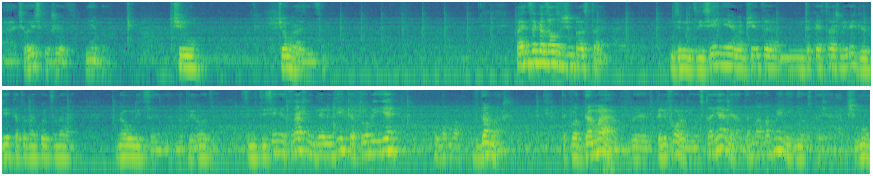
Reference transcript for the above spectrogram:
а человеческих жертв не было. Почему? В чем разница? Разница оказалась очень простая. Землетрясение вообще это такая страшная вещь для людей, которые находятся на, на улице, на, на природе. Землетрясение страшно для людей, которые в домах. В домах. Так вот, дома в, в Калифорнии устояли, а дома в Армении не устояли. А почему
